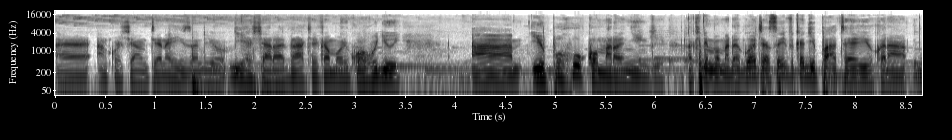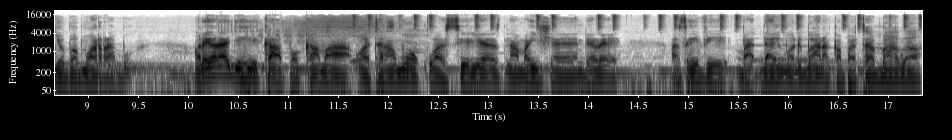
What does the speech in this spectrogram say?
uh, Uncle Shamte, na hizo ndio biashara zake kama ulikuwa hujui. Um, yupo huko mara nyingi, lakini Mama Dangote sasa hivi kajipata yeye yuko na Joba Mwarabu. Unaionaje hii kapo kama wataamua kuwa serious na maisha yaendelee? sasa hivi Diamond bana kapata baba,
